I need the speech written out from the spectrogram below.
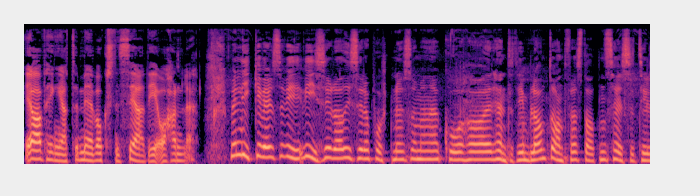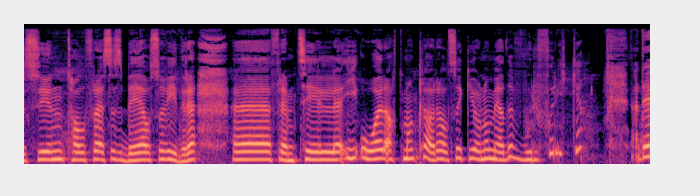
er avhengig av at vi voksne ser de og handler. Men likevel så viser da disse rapportene som NRK har hentet inn, bl.a. fra Statens helsetilsyn, tall fra SSB osv., eh, frem til i år at man klarer altså ikke gjøre noe med det. Hvorfor ikke? Ja, det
